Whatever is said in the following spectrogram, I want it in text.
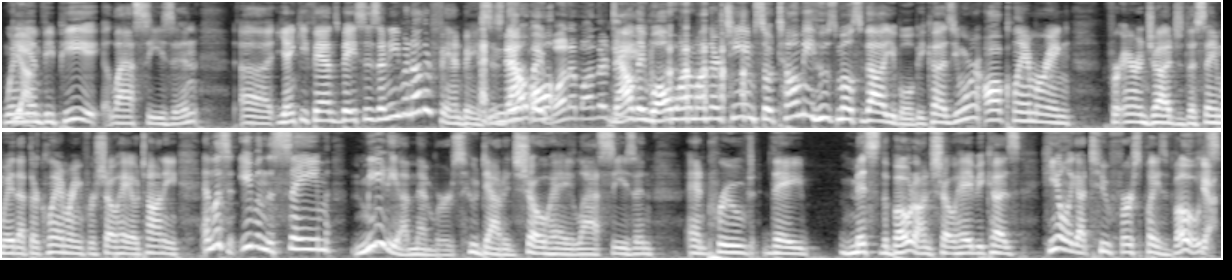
winning Yeah. MVP last season. Uh, Yankee fans bases and even other fan bases. And now They're they all- want him on their Now they team. all want him on their team. So tell me who's most valuable because you weren't all clamoring for Aaron Judge the same way that they're clamoring for Shohei Otani. And listen, even the same media members who doubted Shohei last season and proved they missed the boat on Shohei because he only got two first place votes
